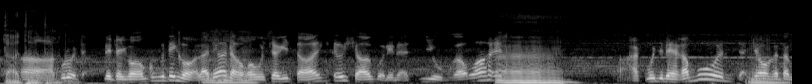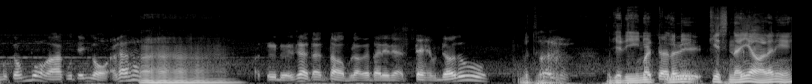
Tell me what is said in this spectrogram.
Tahu tahu. tahu. Aku duduk Dia tengok aku Aku tengok lah Dia ada orang usia kita Kita usia kot Dia nak senyum ke apa kan Ha, ha, ha. Aku je dah rambut Dia orang kata aku sombong lah Aku tengok lah Ha, ha, ha, ha. Tu duduk saya tak tahu pula kata dia nak test benda tu Betul. Oh, jadi ini Macam ini tadi- kes Naya lah ni.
